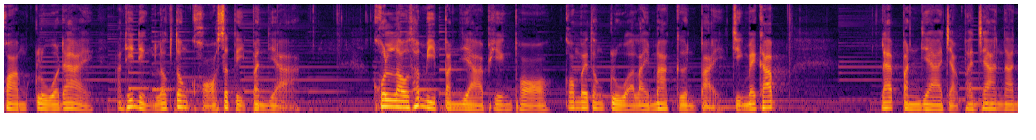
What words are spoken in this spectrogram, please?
ความกลัวได้ อันที่หนึ่งเราต้องขอสติปัญญา คนเราถ้ามีปัญญาเพียงพอก็ไม่ต้องกลัวอะไรมากเกินไป จริงไหมครับ และปัญญาจากพระเจ้านั้น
